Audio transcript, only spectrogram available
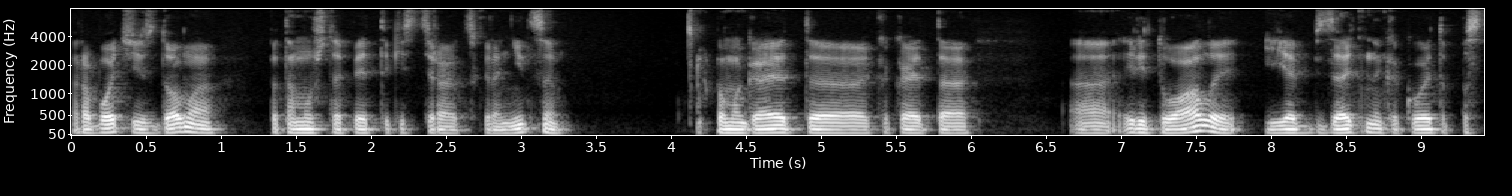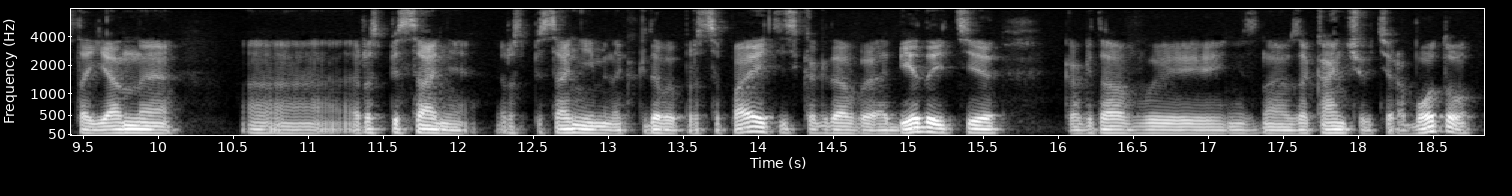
работе из дома, потому что опять-таки стираются границы, помогает а, какая-то э, ритуалы и обязательно какое-то постоянное э, расписание. Расписание именно, когда вы просыпаетесь, когда вы обедаете, когда вы, не знаю, заканчиваете работу.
